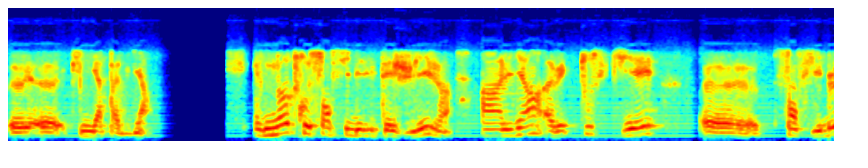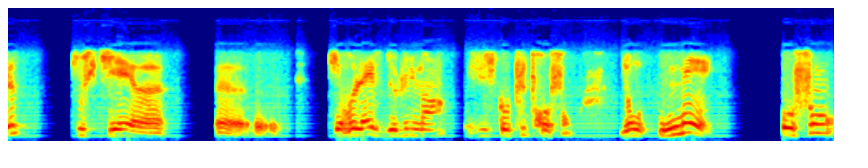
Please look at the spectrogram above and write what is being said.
qu'il n'y a pas de lien notre sensibilité juive a un lien avec tout ce qui est euh, sensible, tout ce qui est euh, euh, qui relève de l'humain jusqu'au plus profond. Donc, mais au fond,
